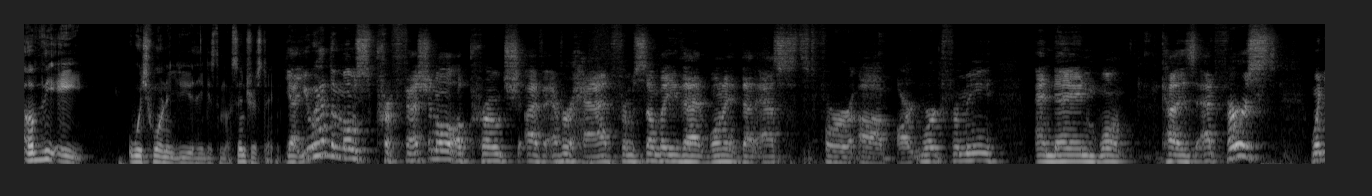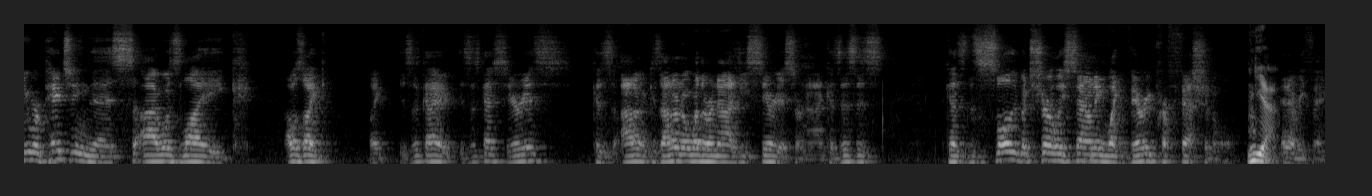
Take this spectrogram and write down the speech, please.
Of the eight, which one do you think is the most interesting?" Yeah, you had the most professional approach I've ever had from somebody that wanted that asked for uh, artwork from me, and then one because at first when you were pitching this, I was like, I was like, like, is this guy is this guy serious? Because I don't because I don't know whether or not he's serious or not. Because this is because this is slowly but surely sounding like very professional Yeah, and everything.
